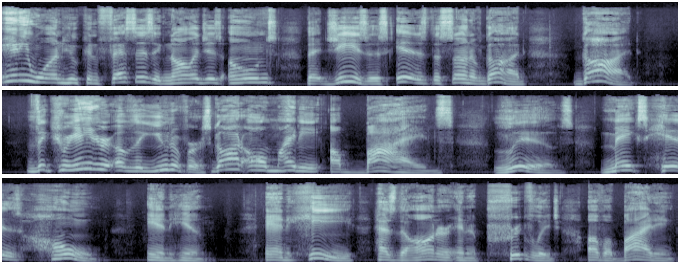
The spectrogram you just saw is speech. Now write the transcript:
Anyone who confesses, acknowledges, owns that Jesus is the Son of God, God, the creator of the universe, God Almighty abides, lives, makes his home in him. And he has the honor and a privilege of abiding,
